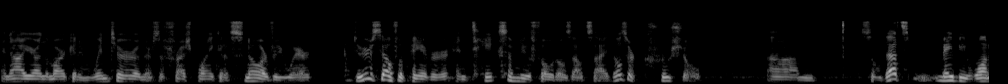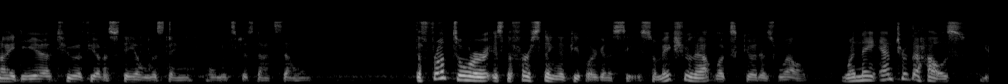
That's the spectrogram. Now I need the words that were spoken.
and now you're on the market in winter and there's a fresh blanket of snow everywhere, do yourself a favor and take some new photos outside. Those are crucial. Um, so that's maybe one idea too if you have a stale listing and it's just not selling. The front door is the first thing that people are going to see, so make sure that looks good as well. When they enter the house, you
